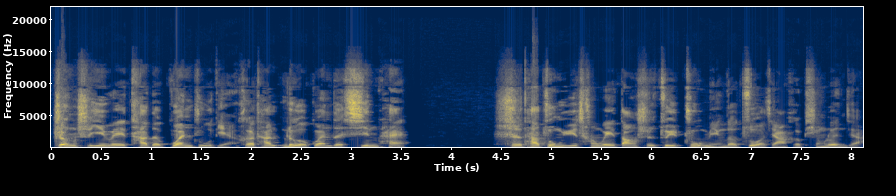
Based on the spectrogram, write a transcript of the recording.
正是因为他的关注点和他乐观的心态，使他终于成为当时最著名的作家和评论家。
